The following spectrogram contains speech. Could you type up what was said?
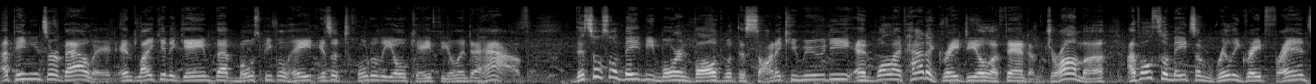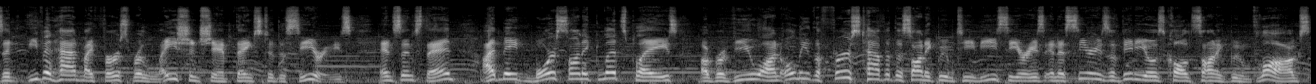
Opinions are valid, and liking a game that most people hate is a totally okay feeling to have. This also made me more involved with the Sonic community, and while I've had a great deal of fandom drama, I've also made some really great friends and even had my first relationship thanks to the series. And since then, I've made more Sonic Let's Plays, a review on only the first half of the Sonic Boom TV series, and a series of videos called Sonic Boom Vlogs,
